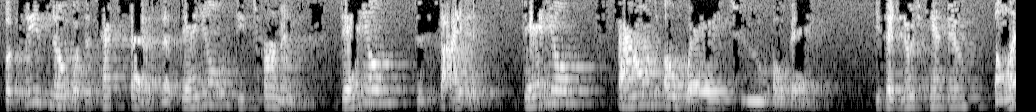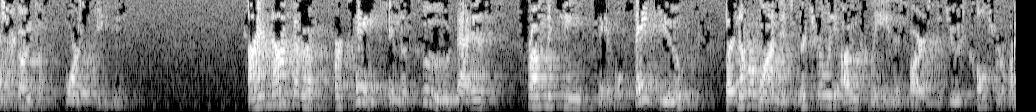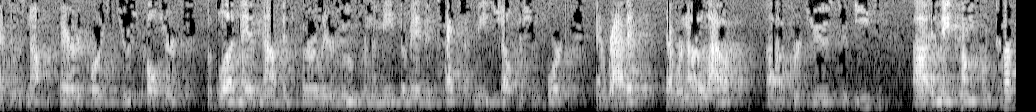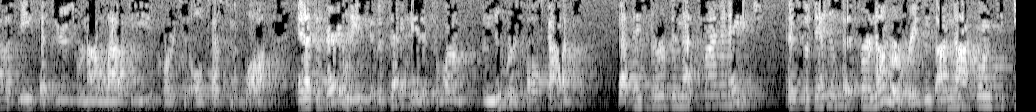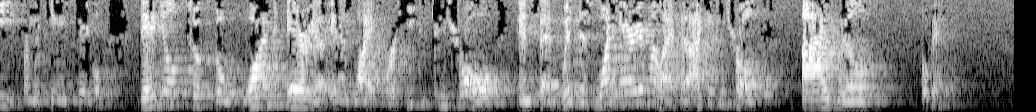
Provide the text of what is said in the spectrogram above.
But please note what the text says that Daniel determined, Daniel decided, Daniel found a way to obey. He said, You know what you can't do? Unless you're going to force feed me, I am not going to partake in the food that is from the king's table. Thank you, but number one, it's ritually unclean as far as the Jewish culture went. It was not prepared according to Jewish culture. The blood may have not been thoroughly removed from the meat. There may have been types of meat, shellfish and pork and rabbit, that were not allowed uh, for Jews to eat. Uh, it may come from cuts of meat that Jews were not allowed to eat according to the Old Testament law. And at the very least, it was dedicated to one of the numerous false gods that they served in that time and age. And so Daniel said, for a number of reasons, I'm not going to eat from the king's table. Daniel took the one area in his life where he could control and said, with this one area of my life that I can control, I will obey.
